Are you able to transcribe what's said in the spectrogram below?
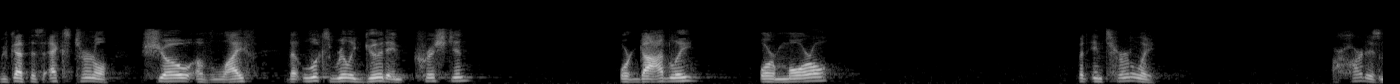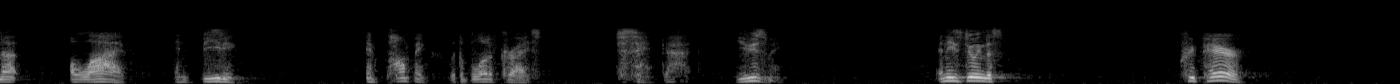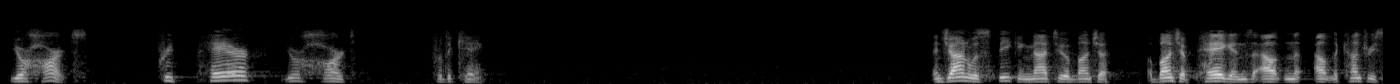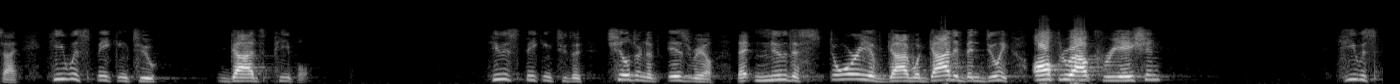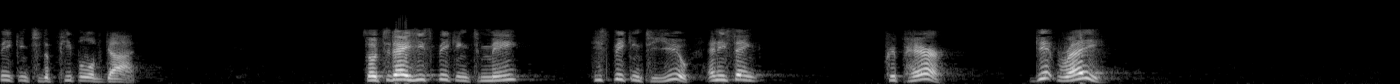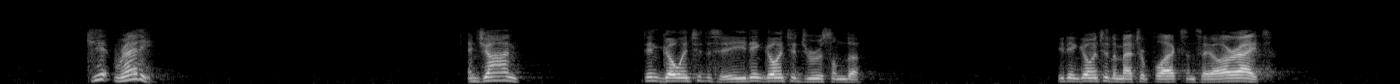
We've got this external show of life that looks really good and Christian or godly or moral. But internally, our heart is not alive and beating and pumping with the blood of Christ. Just saying, God, use me. And He's doing this. Prepare your hearts. Prepare your heart for the King. And John was speaking not to a bunch of a bunch of pagans out in the, out in the countryside. He was speaking to God's people. He was speaking to the children of Israel that knew the story of God, what God had been doing all throughout creation. He was speaking to the people of God. So today he's speaking to me. He's speaking to you. And he's saying, prepare. Get ready. Get ready. And John didn't go into the city. He didn't go into Jerusalem. The, he didn't go into the Metroplex and say, all right,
